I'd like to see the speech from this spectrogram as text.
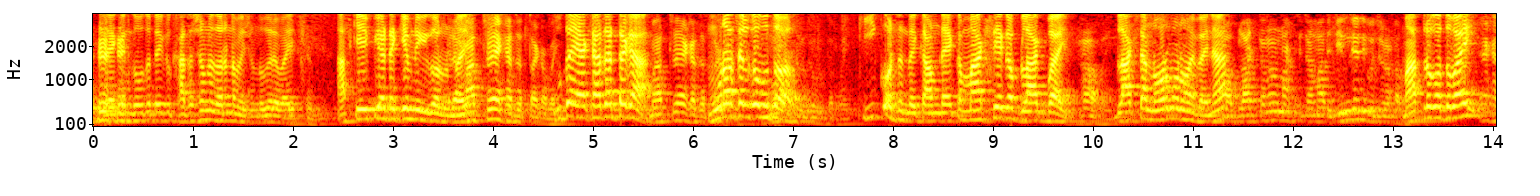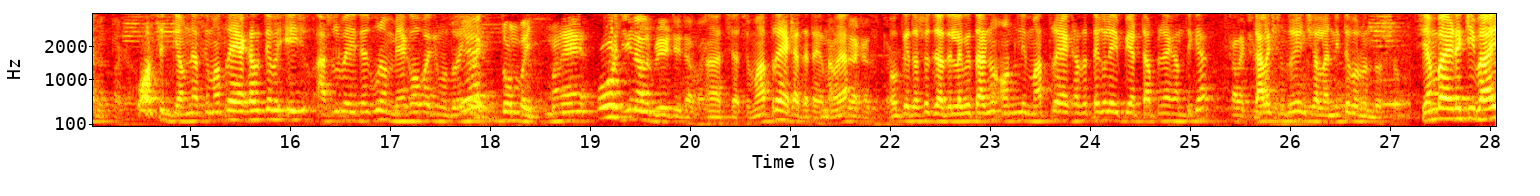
দেখেন কবুতরটা একটু খাঁচার সামনে ধরেন না ভাই সুন্দর করে ভাই। আজকে এই পিয়াটা কেমনি কি করবেন ভাই? মাত্র 1000 টাকা ভাই। উদয় এক হাজার টাকা? মাত্র 1000 মোরাসেল কবুতর? মোরাসেল কবুতর ভাই। কি করছেন ভাই কামটা? একটা মাক্সি একটা ব্ল্যাক ভাই। ব্ল্যাকটা নরমাল হয় ভাই না? ব্ল্যাক টানার মাক্সিটা আমাদের দিন দিয়ে দিব জোড়াটা মাত্র কত ভাই? 1000 টাকা। করছেন কি আপনি আজকে? মাত্র এক হাজার এই আসল ভাই এটা পুরো মেগাও পাখির মতো একদম ভাই মানে অরিজিনাল ব্রেড এটা ভাই। আচ্ছা আচ্ছা মাত্র এক হাজার টাকা না ভাই? মাত্র 1000 টাকা। ওকে দর্শক যাদের লাগবে তার অনলি মাত্র এক হাজার টাকা হলে এই পেয়ারটা আপনার এখান থেকে কালেকশন করে ইনশাল্লাহ নিতে পারবেন দর্শক। শ্যাম ভাই এটা কি ভাই?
